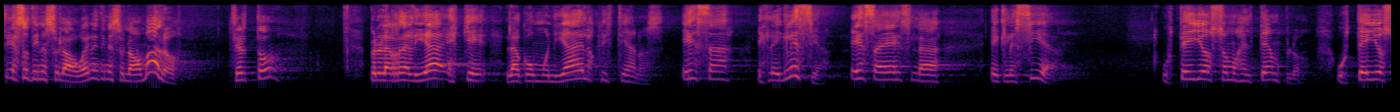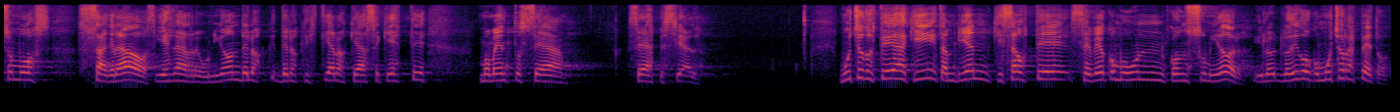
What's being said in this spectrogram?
Eso tiene su lado bueno y tiene su lado malo, ¿cierto? Pero la realidad es que la comunidad de los cristianos, esa es la iglesia, esa es la eclesía. Usted y yo somos el templo, usted y yo somos sagrados y es la reunión de los, de los cristianos que hace que este momento sea sea especial. Muchos de ustedes aquí también, quizá usted se ve como un consumidor, y lo, digo con mucho respeto.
